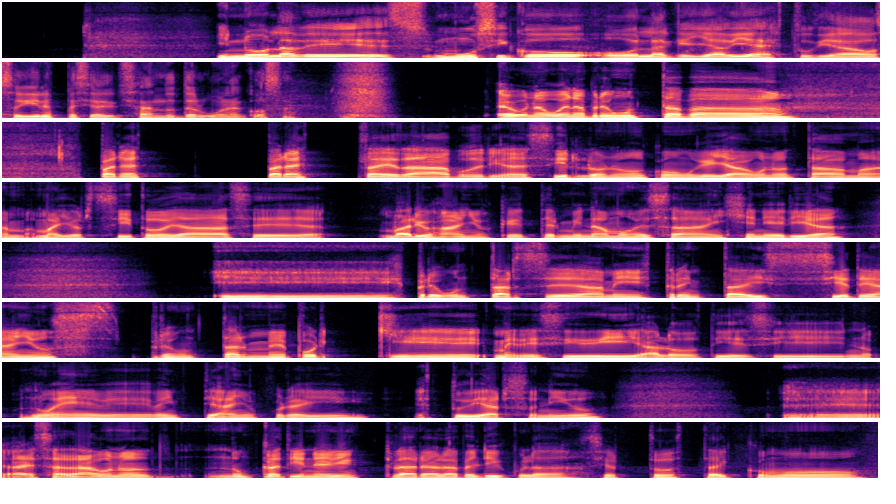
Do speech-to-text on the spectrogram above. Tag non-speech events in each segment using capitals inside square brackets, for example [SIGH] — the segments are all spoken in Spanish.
Y no la de músico o la que ya habías estudiado, seguir especializándote en alguna cosa. Es una buena pregunta pa- para, para esta edad, podría decirlo, ¿no? Como que ya uno estaba ma- mayorcito, ya hace varios años que terminamos esa ingeniería. Y preguntarse a mis 37 años, preguntarme por qué me decidí a los 19, 20 años por ahí estudiar sonido. Eh, a esa edad uno nunca tiene bien clara la película, ¿cierto? Está como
